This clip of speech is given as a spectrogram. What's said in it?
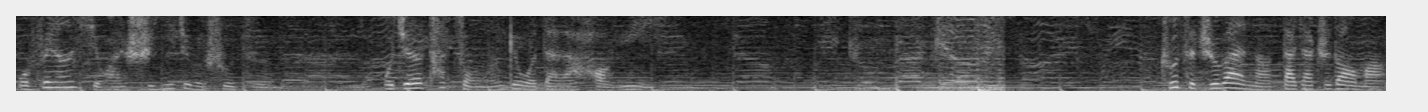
我非常喜欢十一这个数字，我觉得它总能给我带来好运。除此之外呢，大家知道吗？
